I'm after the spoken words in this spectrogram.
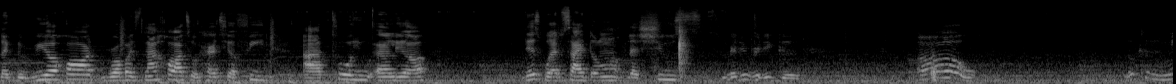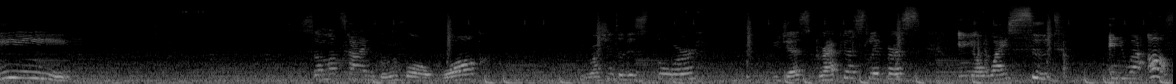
like the real hard rubber. It's not hard to hurt your feet. I told you earlier, this website don't, the shoes really, really good. Oh, look at me. Summertime, going for a walk. You rush into the store. You just grab your slippers and your white suit and you are off.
